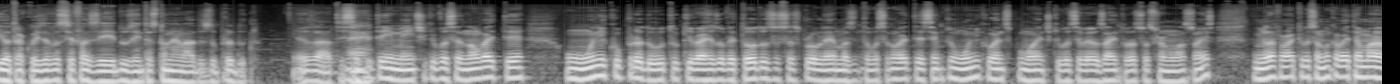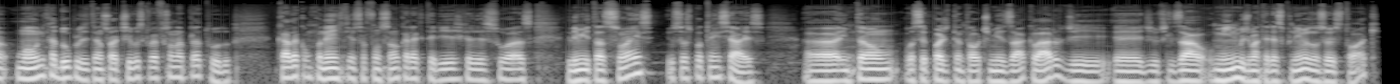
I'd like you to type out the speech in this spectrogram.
e outra coisa é você fazer 200 toneladas do produto. Exato. E sempre é. tem em mente que você não vai ter um único produto que vai resolver todos os seus problemas. Então você não vai ter sempre um único antiespumante que você vai usar em todas as suas formulações. Da mesma forma que você nunca vai ter uma, uma única dupla de tensoativos que vai funcionar para tudo. Cada componente tem sua função, características e suas limitações e os seus potenciais. Uh, então você pode tentar otimizar, claro, de, eh, de utilizar o mínimo de matérias-primas no seu estoque,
